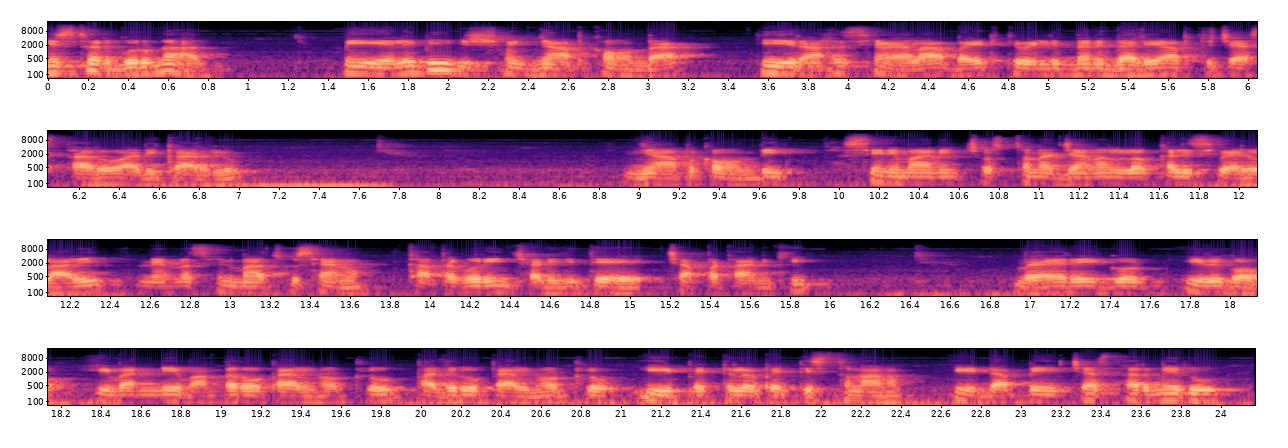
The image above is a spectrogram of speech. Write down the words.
మిస్టర్ గురునాథ్ మీ ఎలిబి విషయం జ్ఞాపకం ఉందా? ఈ రహస్యం ఎలా బయటికి వెళ్ళిందని దర్యాప్తు చేస్తారు అధికారులు? జ్ఞాపకం ఉంది. సినిమా నుంచి వస్తున్న జనంలో కలిసి వెళ్ళాలి. నిన్న సినిమా చూశాను. కథ గురించి అడిగితే చెప్పటానికి. Very good. ఇవిగో ఇవన్నీ వంద రూపాయల నోట్లు పది రూపాయల నోట్లు ఈ పెట్టెలో పెట్టిస్తున్నాను. ఈ డబ్బు ఏం చేస్తారు మీరు?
